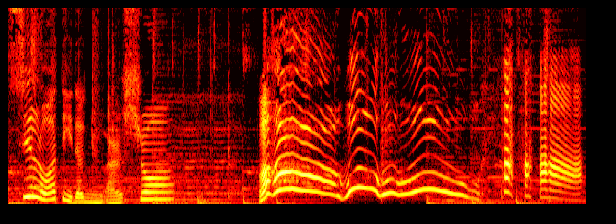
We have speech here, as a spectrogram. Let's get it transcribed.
希罗底的女儿说：“啊哈，呜呼呼，哈哈哈！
